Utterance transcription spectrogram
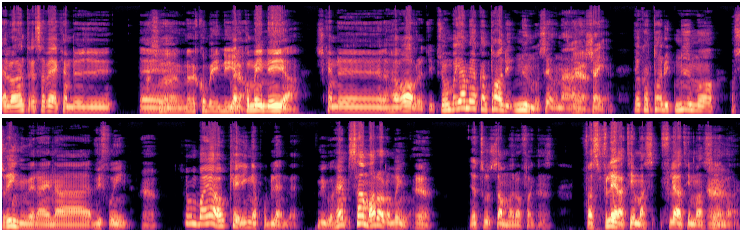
eller inte reservera, kan du... Eh, Alltså, när det kommer in nya. när det kommer in nya. Så kan du höra av dig typ. Så hon bara, ja men jag kan ta ditt nummer, säger hon här Ja. tjejen. Jag kan ta ditt nummer och så ringer vi dig när vi får in. Ja. Så hon bara, ja okej, inga problem vet. Vi går hem, samma dag de ringer. Ja. Jag tror samma dag faktiskt. Fast flera timmar, flera timmar senare.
